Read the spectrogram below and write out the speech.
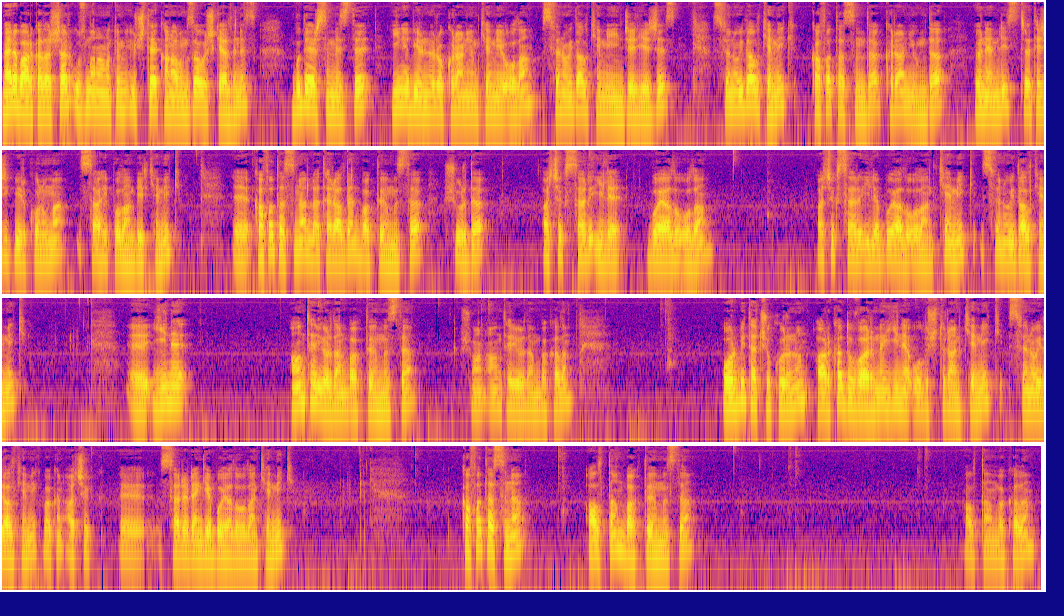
Merhaba arkadaşlar, Uzman Anatomi 3'te kanalımıza hoş geldiniz. Bu dersimizde yine bir nörokranyum kemiği olan sfenoidal kemiği inceleyeceğiz. Sfenoidal kemik kafatasında, kranyumda önemli stratejik bir konuma sahip olan bir kemik. E, kafatasına lateralden baktığımızda şurada açık sarı ile boyalı olan açık sarı ile boyalı olan kemik sfenoidal kemik. E, yine anteriordan baktığımızda şu an anteriordan bakalım. Orbita çukurunun arka duvarını yine oluşturan kemik sfenoidal kemik. Bakın açık e, sarı renge boyalı olan kemik. Kafatasına alttan baktığımızda alttan bakalım.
